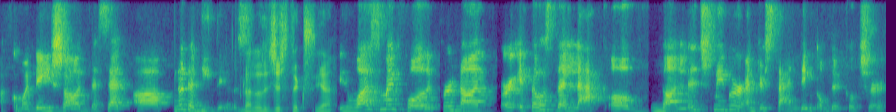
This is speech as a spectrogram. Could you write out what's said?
accommodation, the setup, you know, the details. The logistics, yeah. it was my fault for not, or it was the lack of knowledge, maybe, or understanding of their culture.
